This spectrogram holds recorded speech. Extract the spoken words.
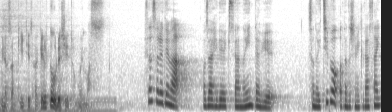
皆さん聞いていただけると嬉しいと思います。さあそれでは小沢秀幸さんのインタビューその一部をお楽しみください。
